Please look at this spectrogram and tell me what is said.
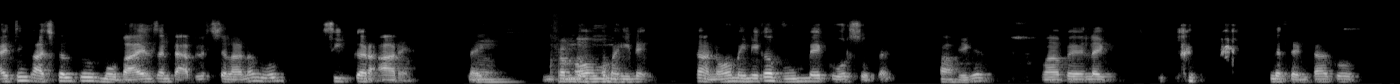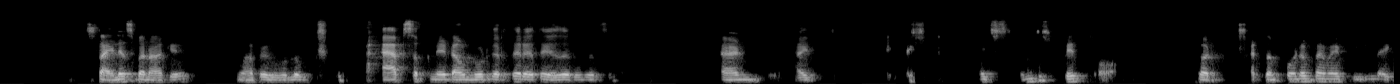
I think आजकल तो mobiles and tablets चलाना वो सीख कर आ रहे हैं। Like hmm. from नौ महीने हाँ नौ महीने का वूम में कोर्स होता है। ठीक है? वहाँ पे लाइक प्लेसेंटा को स्टाइलस बना के वहाँ पे वो लोग एप्स अपने डाउनलोड करते रहते हैं इधर उधर से। And I I'm just pissed off. But at some point of time, I feel like,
